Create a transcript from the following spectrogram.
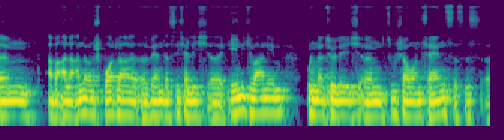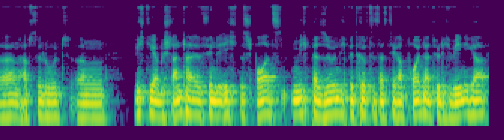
Aber alle anderen Sportler äh, werden das sicherlich äh, ähnlich wahrnehmen. Und natürlich Zuschauer und Fans, das ist ein absolut wichtiger Bestandteil, finde ich, des Sports. Mich persönlich betrifft es als Therapeut natürlich weniger.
